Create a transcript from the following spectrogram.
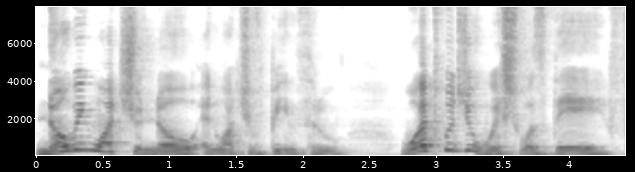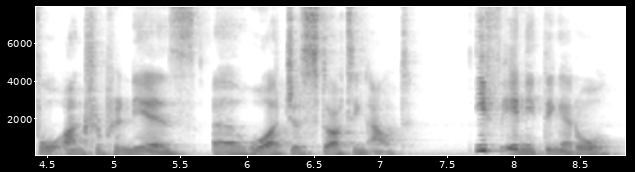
knowing what you know and what you've been through what would you wish was there for entrepreneurs uh, who are just starting out, if anything at all?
